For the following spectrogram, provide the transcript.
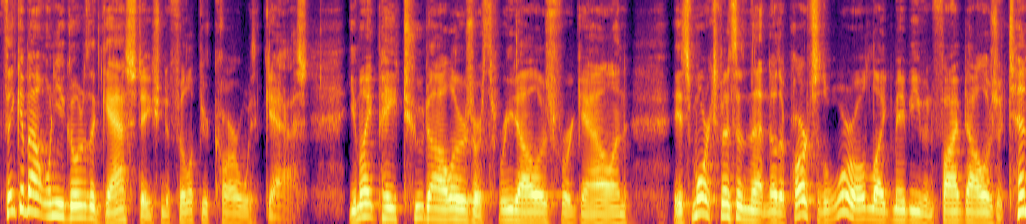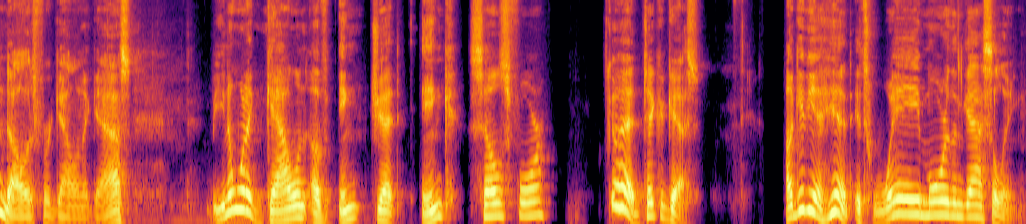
Think about when you go to the gas station to fill up your car with gas. You might pay $2 or $3 for a gallon. It's more expensive than that in other parts of the world, like maybe even $5 or $10 for a gallon of gas. But you know what a gallon of inkjet ink sells for? Go ahead, take a guess. I'll give you a hint it's way more than gasoline.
